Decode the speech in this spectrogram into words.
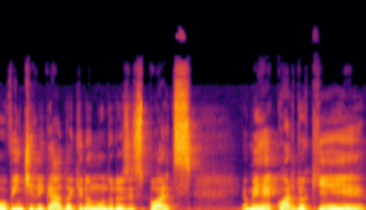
ouvinte ligado aqui no Mundo dos Esportes. Eu me recordo que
